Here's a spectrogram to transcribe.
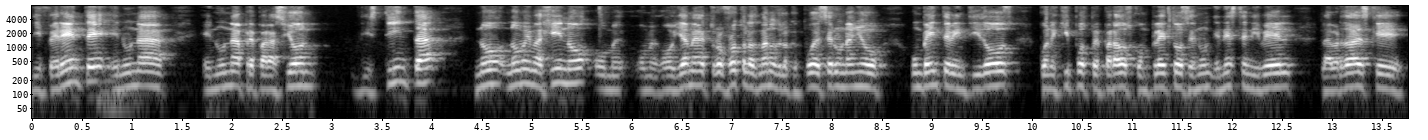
diferente, en una, en una preparación distinta. No, no me imagino, o, ya me ha roto las manos de lo que puede ser un año, un 2022, con equipos preparados completos en, en este nivel. La verdad es que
